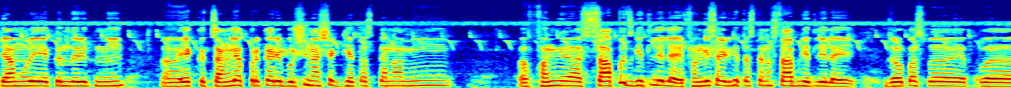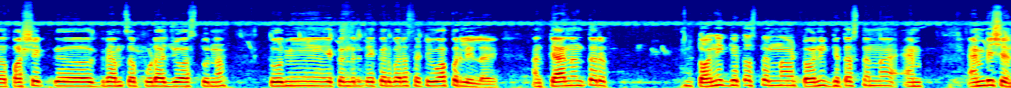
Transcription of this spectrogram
त्यामुळे एकंदरीत मी एक चांगल्या प्रकारे बुरशीनाशक घेत असताना मी फंगी फंग सापच घेतलेला आहे. फंगीसाईड घेत असताना साप घेतलेला आहे. जवळपास प- प- पाचशे ग्रॅमचा पुडा जो असतो ना तो मी एकंदरीत एकरभरासाठी वापरलेला आहे. आणि त्यानंतर टॉनिक घेत असताना टॉनिक घेत असताना ॲम ॲम्बिशन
